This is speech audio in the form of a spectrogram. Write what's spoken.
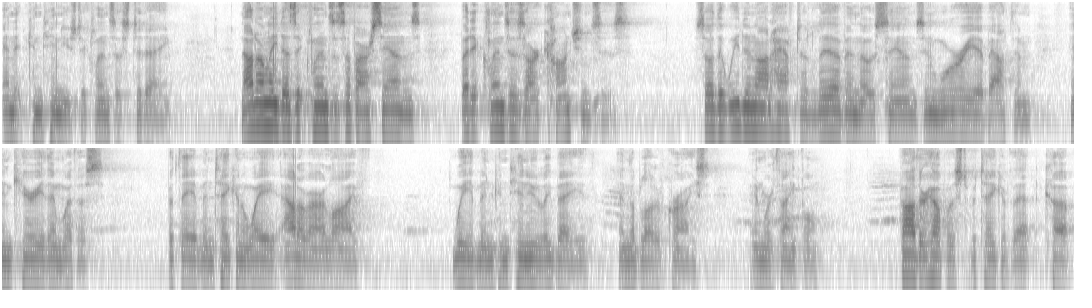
And it continues to cleanse us today. Not only does it cleanse us of our sins, but it cleanses our consciences so that we do not have to live in those sins and worry about them and carry them with us, but they have been taken away out of our life. We have been continually bathed in the blood of Christ and we're thankful. Father, help us to partake of that cup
